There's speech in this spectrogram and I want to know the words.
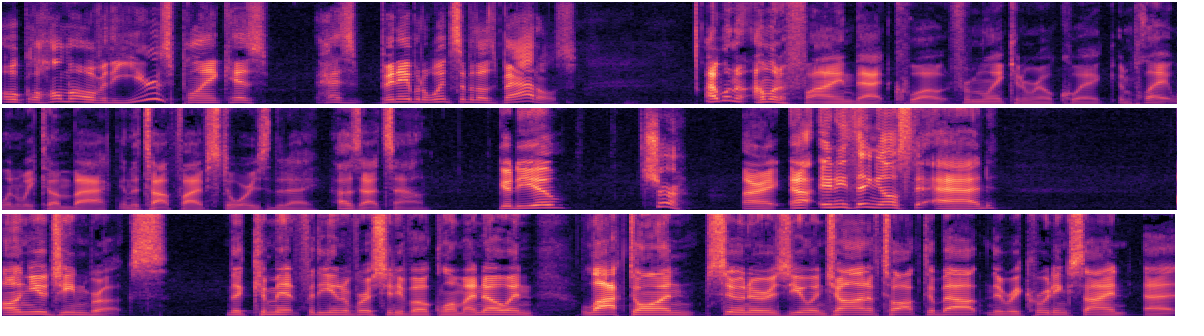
Oklahoma over the years, Plank, has has been able to win some of those battles. I want to I want to find that quote from Lincoln real quick and play it when we come back in the top five stories of the day. How's that sound? Good to you? Sure. All right. Uh, anything else to add on Eugene Brooks, the commit for the University of Oklahoma? I know in Locked On Sooners, you and John have talked about the recruiting sign uh,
